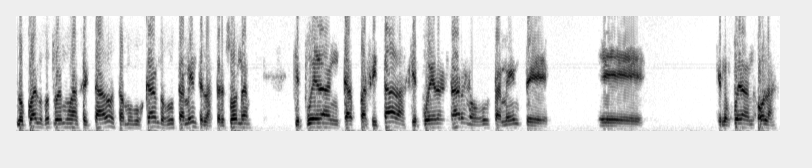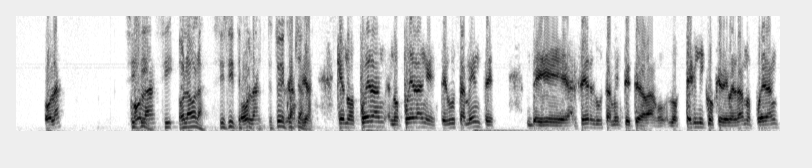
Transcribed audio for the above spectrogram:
lo cual nosotros hemos aceptado, estamos buscando justamente las personas que puedan capacitadas, que puedan darnos justamente, eh, que nos puedan, hola, hola. Sí, hola. sí, sí, hola, hola, sí, sí, te, hola. te estoy escuchando. Que nos puedan, nos puedan este, justamente de hacer justamente este trabajo, los técnicos que de verdad nos puedan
